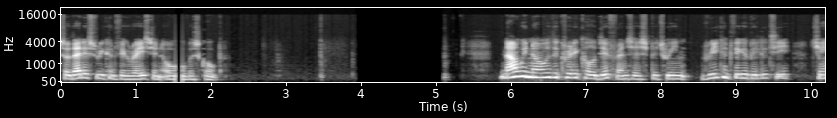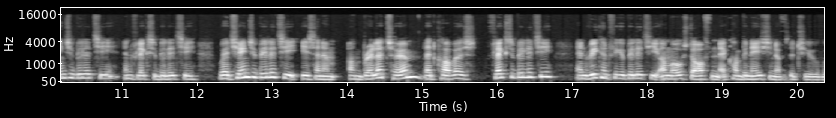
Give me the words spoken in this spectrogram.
So that is reconfiguration over scope. Now we know the critical differences between reconfigurability, changeability, and flexibility, where changeability is an um, umbrella term that covers flexibility and reconfigurability are most often a combination of the two.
